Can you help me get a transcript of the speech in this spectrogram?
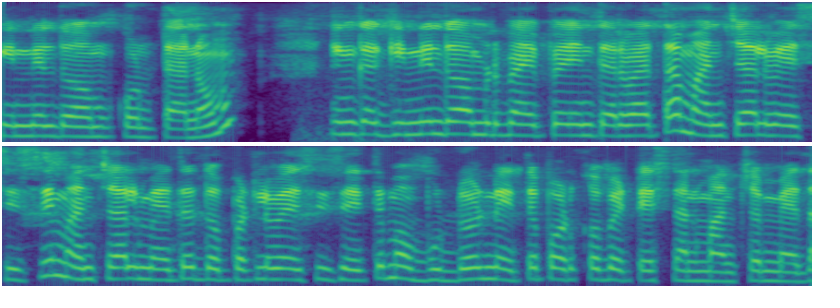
గిన్నెలు దోముకుంటాను. ఇంకా గిన్నెలు దోమడం అయిపోయిన తర్వాత మంచాలు వేసేసి మంచాల మీద దుప్పట్లు వేసేసి అయితే మా బుడ్డోడిని అయితే పడుకోబెట్టేస్తాను మంచం మీద.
